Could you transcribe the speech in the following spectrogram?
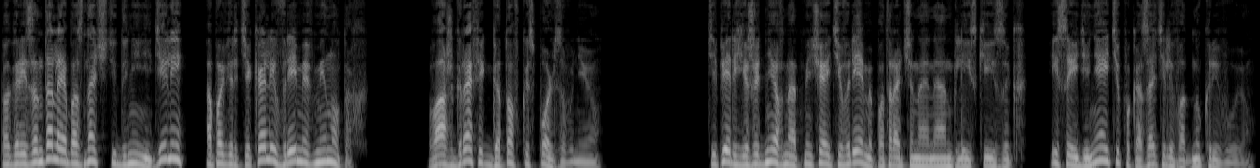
По горизонтали обозначьте дни недели, а по вертикали время в минутах. Ваш график готов к использованию. Теперь ежедневно отмечайте время, потраченное на английский язык, и соединяйте показатели в одну кривую.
